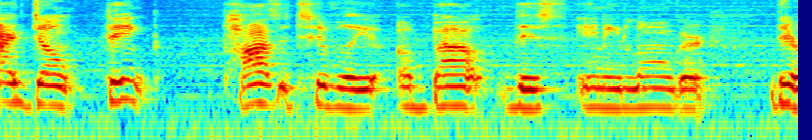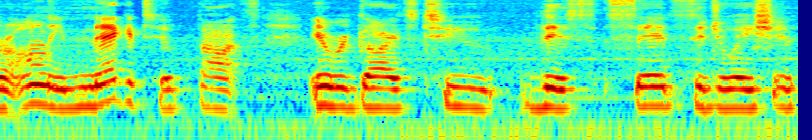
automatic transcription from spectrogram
I don't think positively about this any longer. There are only negative thoughts in regards to this said situation,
